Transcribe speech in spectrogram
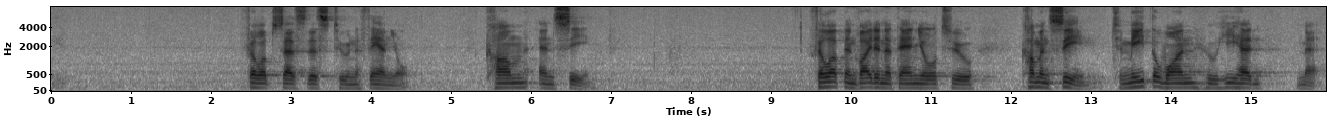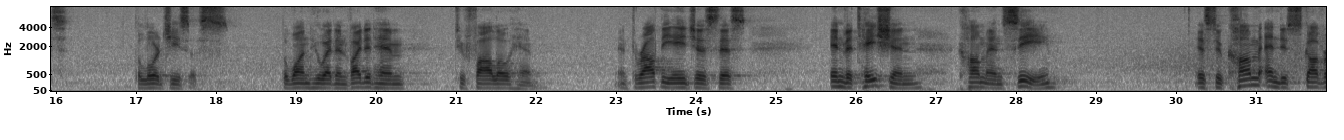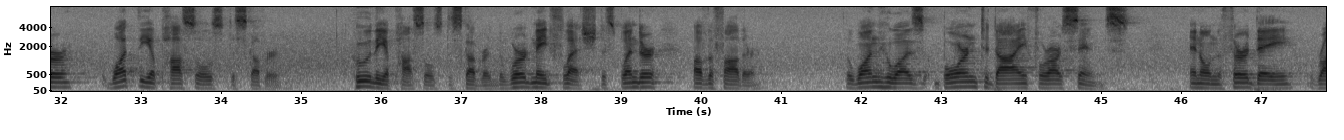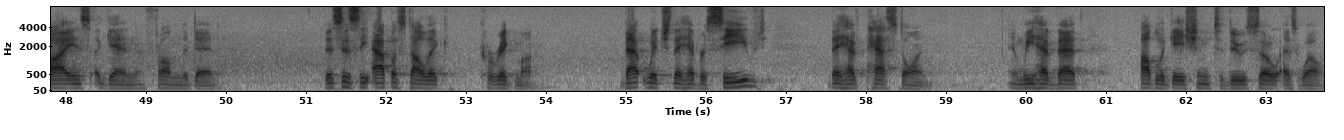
Philip says this to Nathanael Come and see. Philip invited Nathanael to come and see, to meet the one who he had met, the Lord Jesus, the one who had invited him to follow him. And throughout the ages, this invitation, come and see, is to come and discover what the apostles discovered, who the apostles discovered, the Word made flesh, the splendor of the Father, the one who was born to die for our sins, and on the third day rise again from the dead. This is the apostolic kerygma. That which they have received, they have passed on. And we have that obligation to do so as well.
